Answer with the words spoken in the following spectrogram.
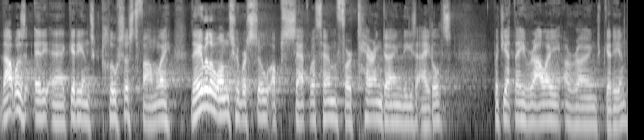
That was uh, Gideon's closest family. They were the ones who were so upset with him for tearing down these idols, but yet they rally around Gideon.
